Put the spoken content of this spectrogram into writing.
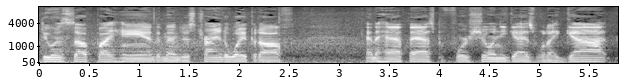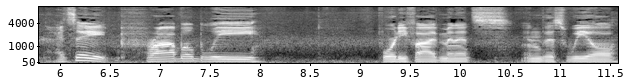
doing stuff by hand and then just trying to wipe it off kind of half-assed before showing you guys what I got I'd say probably 45 minutes in this wheel.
